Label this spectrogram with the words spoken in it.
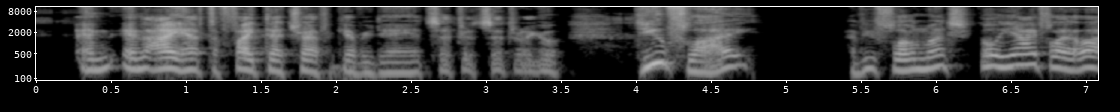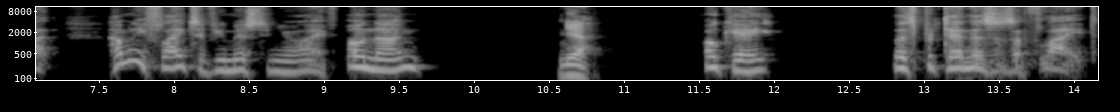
and and I have to fight that traffic every day, et cetera, et cetera. I go, "Do you fly?" Have you flown much? Oh, yeah, I fly a lot. How many flights have you missed in your life? Oh, none. Yeah. Okay. Let's pretend this is a flight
